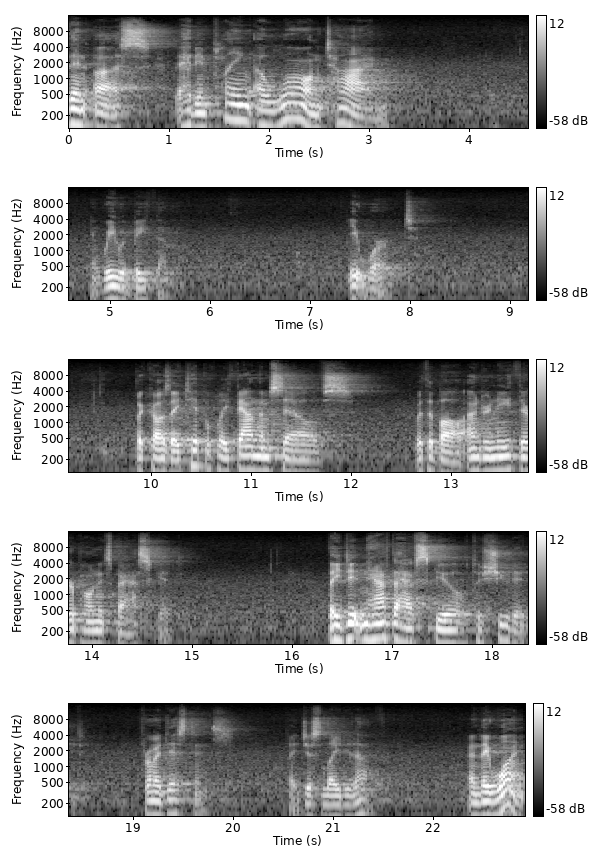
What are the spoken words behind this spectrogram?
than us that had been playing a long time, and we would beat them. It worked because they typically found themselves with the ball underneath their opponent's basket. They didn't have to have skill to shoot it from a distance, they just laid it up. And they won.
